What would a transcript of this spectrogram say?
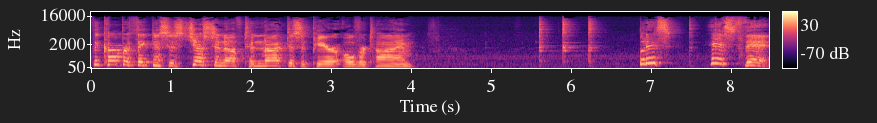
The copper thickness is just enough to not disappear over time. But it's, it's thin.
